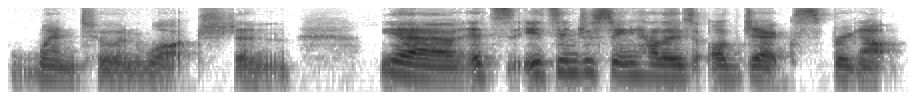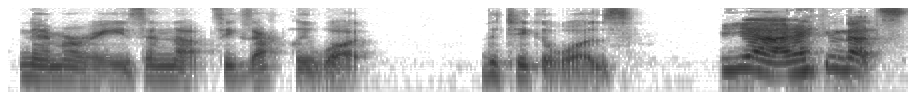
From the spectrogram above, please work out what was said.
went to and watched and yeah it's it's interesting how those objects bring up memories and that's exactly what the ticket was. Yeah and I think that's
